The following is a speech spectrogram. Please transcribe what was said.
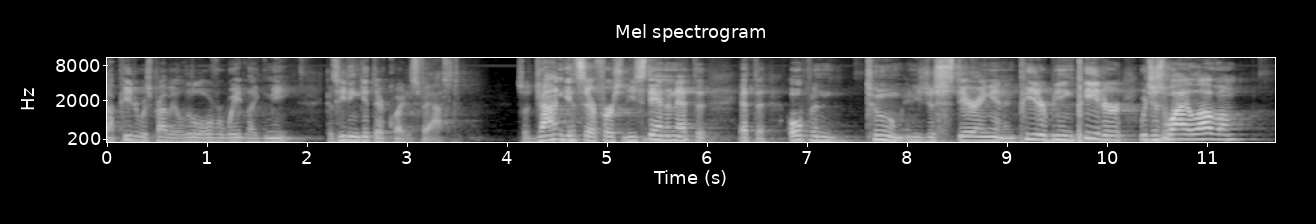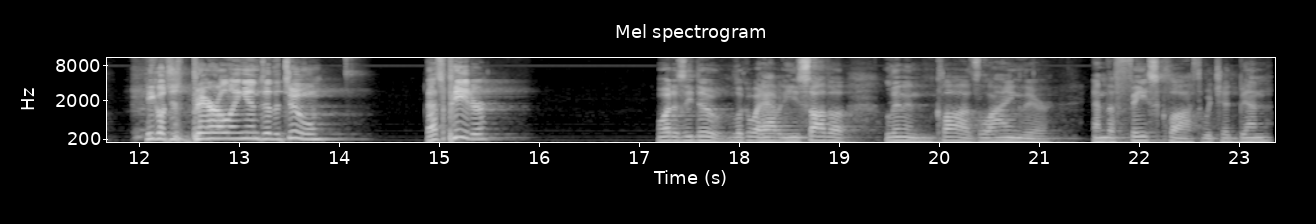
uh, Peter was probably a little overweight like me, because he didn't get there quite as fast. So John gets there first, and he's standing at the, at the open tomb and he's just staring in. And Peter, being Peter, which is why I love him, he goes just barreling into the tomb. That's Peter. What does he do? Look at what happened. He saw the linen cloths lying there and the face cloth which had been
